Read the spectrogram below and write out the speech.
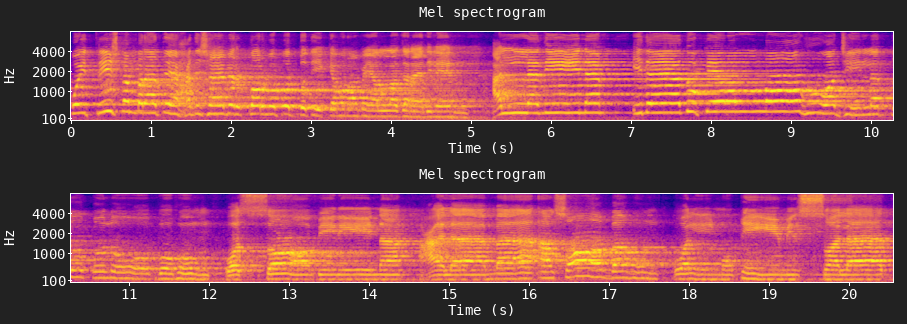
পঁয়ত্রিশ নম্বর আয়াতে হাদি সাহেবের কর্ম পদ্ধতি কেমন হবে আল্লাহ জানাই দিলেন আল্লাযীনা إذا ذكر الله وجلت قلوبهم والصابرين على ما أصابهم والمقيم الصلاة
